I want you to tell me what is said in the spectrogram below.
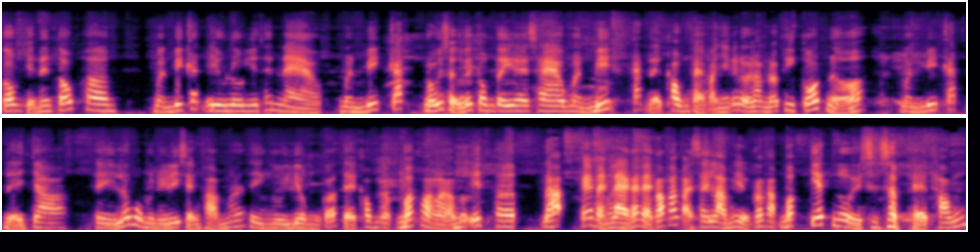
tốt trở nên tốt hơn mình biết cách điêu lương như thế nào mình biết cách đối xử với công ty ra sao mình biết cách để không phải vào những cái lỗi lầm đó khi cốt nữa. Mình biết cách để cho thì lúc mà mình release sản phẩm á, thì người dùng có thể không gặp bất hoặc là gặp bất ít hơn. Đó các bạn làm các bạn có phát phải sai lầm ví dụ có gặp bất chết người sụp hệ thống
